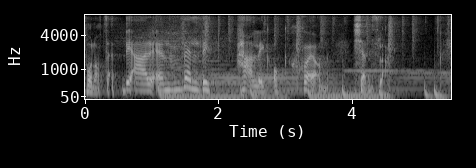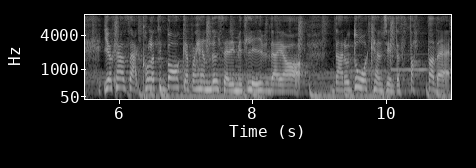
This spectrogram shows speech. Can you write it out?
på något sätt. Det är en väldigt härlig och skön känsla. Jag kan så här, kolla tillbaka på händelser i mitt liv där jag där och då kanske inte fattade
